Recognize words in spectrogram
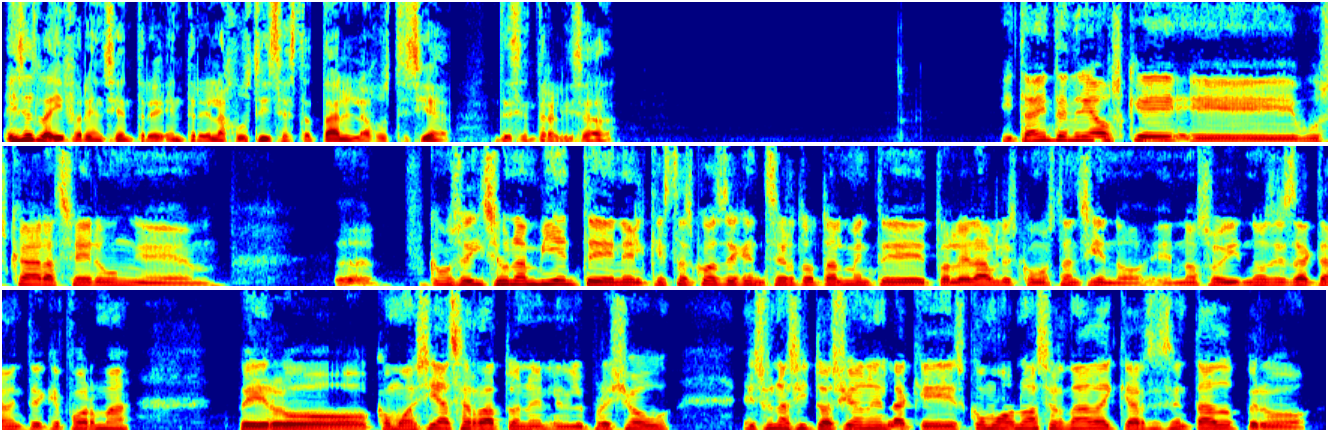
Esa es la diferencia entre, entre la justicia estatal y la justicia descentralizada. Y también tendríamos que eh, buscar hacer un, eh, eh, ¿cómo se dice? Un ambiente en el que estas cosas dejen de ser totalmente tolerables como están siendo. Eh, no soy, no sé exactamente de qué forma, pero como decía hace rato en el, el pre-show, es una situación en la que es como no hacer nada y quedarse sentado, pero,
